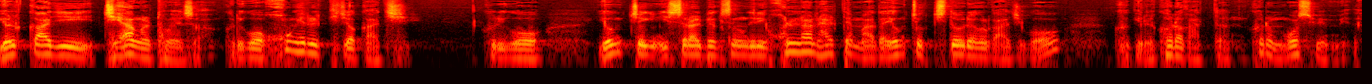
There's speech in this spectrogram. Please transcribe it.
열 가지 재앙을 통해서 그리고 홍해를 기적같이 그리고 영적인 이스라엘 백성들이 혼란할 때마다 영적 지도력을 가지고 그 길을 걸어갔던 그런 모습입니다.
